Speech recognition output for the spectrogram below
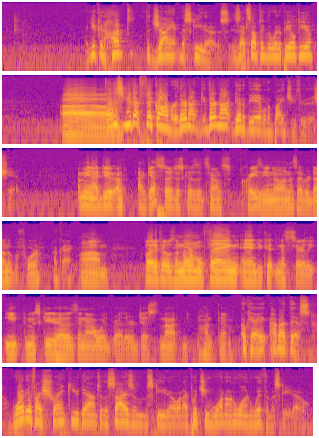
And you could hunt the giant mosquitoes. Is that something that would appeal to you? Uh, now this you got thick armor. They're not they're not going to be able to bite you through this shit. I mean, I do. I, I guess so, just because it sounds crazy and no one has ever done it before. Okay. Um, but if it was a normal thing and you couldn't necessarily eat the mosquitoes, then I would rather just not hunt them. Okay, how about this? What if I shrank you down to the size of a mosquito and I put you one on one with a mosquito?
